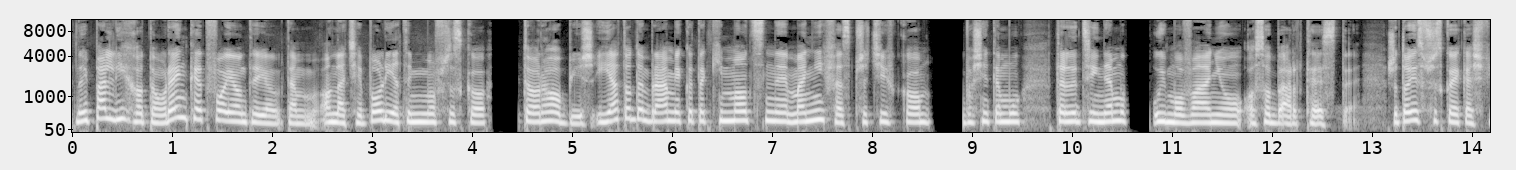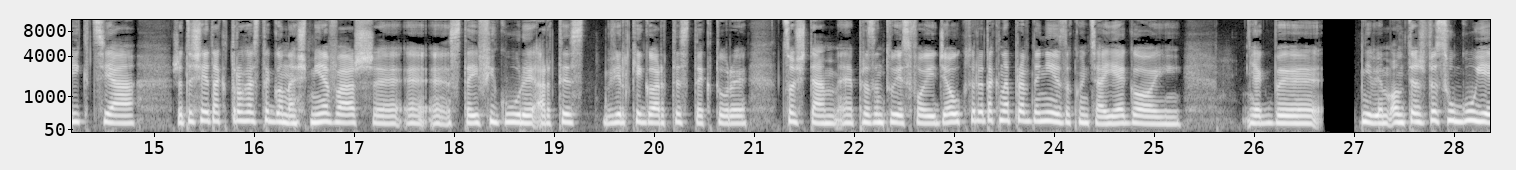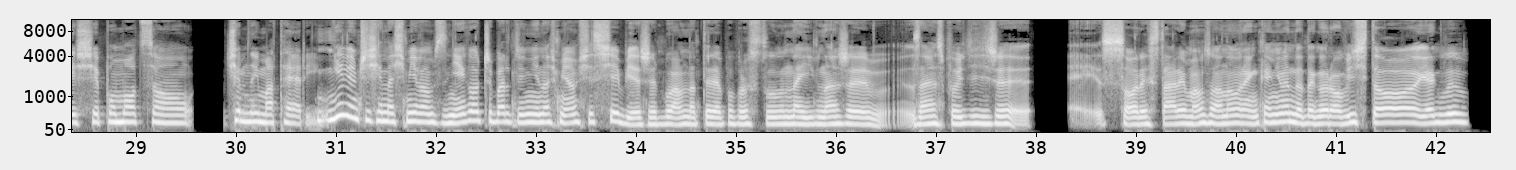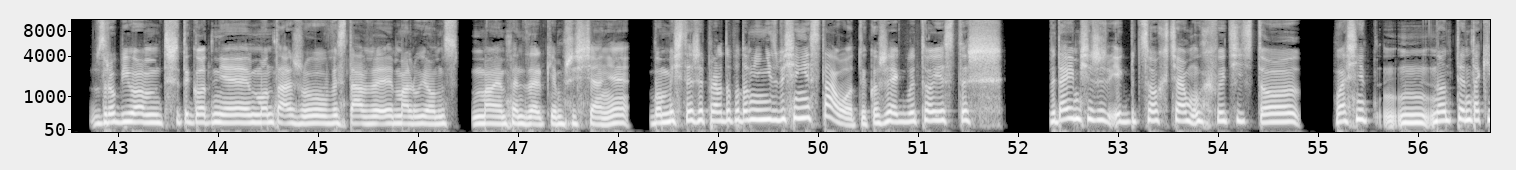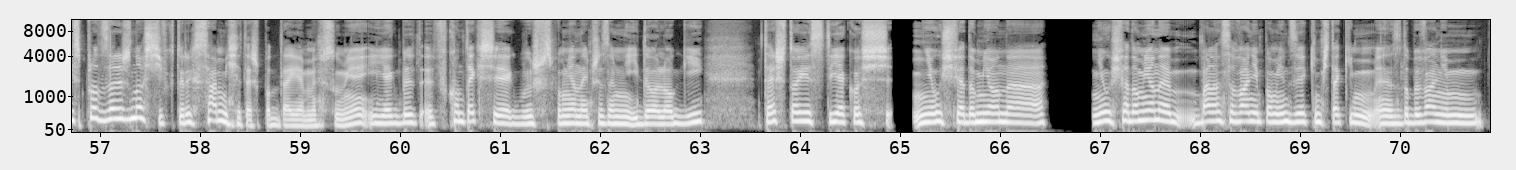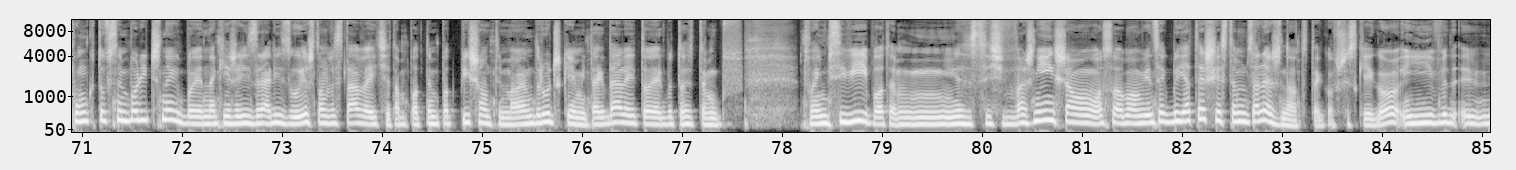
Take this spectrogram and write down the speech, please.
No i pal licho tą rękę twoją, ty ją, tam ona cię boli, a ty mimo wszystko to robisz. I ja to odebrałam jako taki mocny manifest przeciwko właśnie temu tradycyjnemu ujmowaniu osoby artysty. Że to jest wszystko jakaś fikcja, że ty się tak trochę z tego naśmiewasz, y, y, y, z tej figury artyst, wielkiego artysty, który coś tam prezentuje swoje dzieło, które tak naprawdę nie jest do końca jego i jakby nie wiem, on też wysługuje się pomocą ciemnej materii. Nie wiem, czy się naśmiewam z niego, czy bardziej nie naśmiałam się z siebie, że byłam na tyle po prostu naiwna, że zamiast powiedzieć, że sorry stary, mam złaną rękę, nie będę tego robić, to jakby zrobiłam trzy tygodnie montażu, wystawy, malując małym pędzelkiem przy ścianie, bo myślę, że prawdopodobnie nic by się nie stało, tylko że jakby to jest też... Wydaje mi się, że jakby co chciałam uchwycić, to właśnie mm, no, ten taki splot zależności, w których sami się też poddajemy w sumie i jakby w kontekście jakby już wspomnianej przeze mnie ideologii też to jest jakoś nieuświadomiona nieuświadomione balansowanie pomiędzy jakimś takim e, zdobywaniem punktów symbolicznych, bo jednak jeżeli zrealizujesz tą wystawę i cię tam pod tym podpiszą tym małym druczkiem i tak dalej, to jakby to tam w twoim CV potem jesteś ważniejszą osobą, więc jakby ja też jestem zależna od tego wszystkiego i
